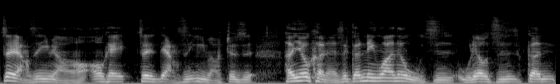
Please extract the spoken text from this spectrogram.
这两支疫苗的话，OK，这两支疫苗就是很有可能是跟另外那五支五六支跟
